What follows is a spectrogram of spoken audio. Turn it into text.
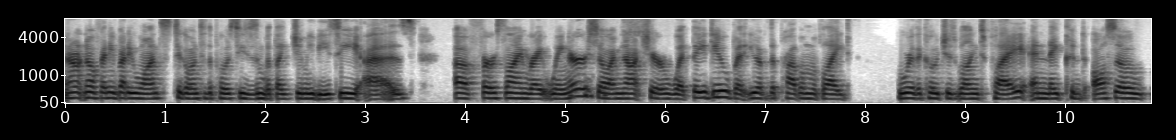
And I don't know if anybody wants to go into the postseason with like Jimmy Vesey as a first line right winger. So I'm not sure what they do, but you have the problem of like who are the coaches willing to play, and they could also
